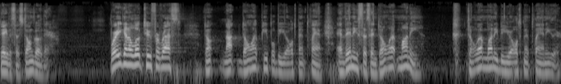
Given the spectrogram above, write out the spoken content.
David says, don't go there. Where are you going to look to for rest? Don't, not, don't let people be your ultimate plan. And then he says, and don't let money, don't let money be your ultimate plan either.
